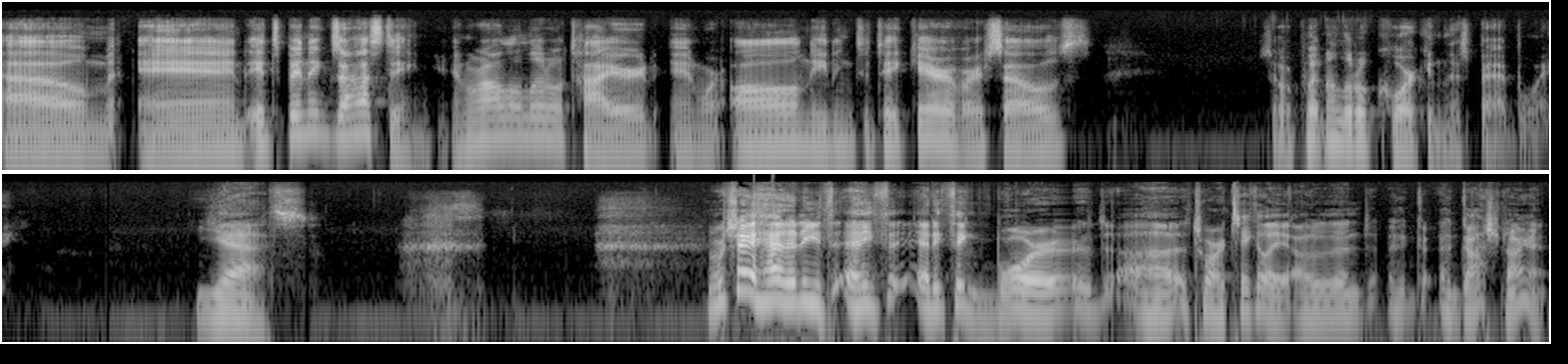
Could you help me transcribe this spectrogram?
Um and it's been exhausting and we're all a little tired and we're all needing to take care of ourselves. So we're putting a little cork in this bad boy. Yes. I wish I had any anything anything more uh, to articulate other than uh, gosh darn it.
